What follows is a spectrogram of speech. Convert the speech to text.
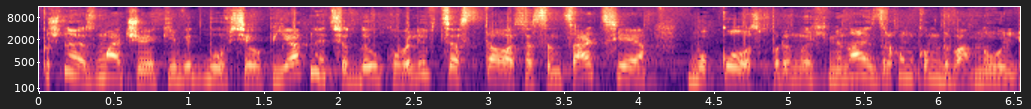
Починаю з матчу, який відбувся у п'ятницю, де у ковалівця сталася сенсація, бо колос переміг Мінай з рахунком 2-0.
